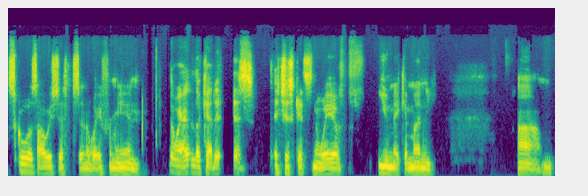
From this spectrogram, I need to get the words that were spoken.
school is always just in the way for me. And the way I look at it is it just gets in the way of you making money. Um,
